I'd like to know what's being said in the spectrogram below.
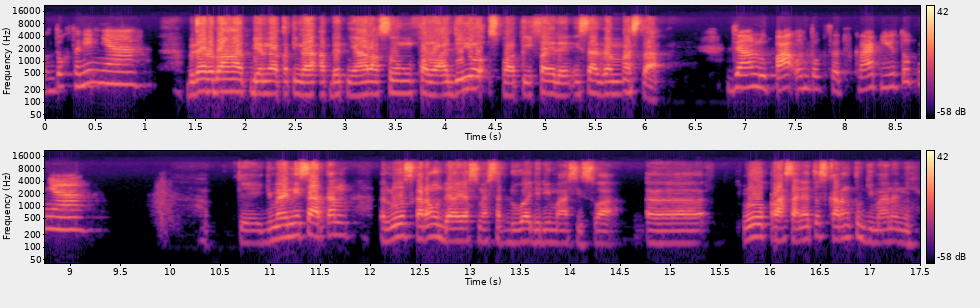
untuk Seninnya. Benar banget, biar nggak ketinggalan update-nya langsung follow aja yuk Spotify dan Instagram Masta. Jangan lupa untuk subscribe YouTube-nya. Oke, gimana nih Sar? Kan lu sekarang udah ya semester 2 jadi mahasiswa. Uh, lu perasaannya tuh sekarang tuh gimana nih?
